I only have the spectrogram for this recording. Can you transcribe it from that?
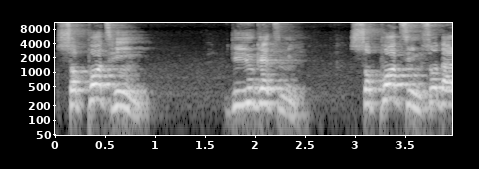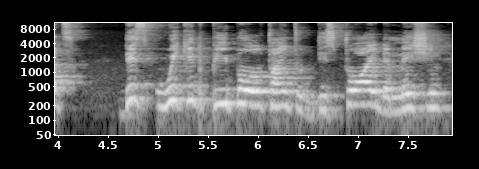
Support him. Do you get me? Support him so that these wicked people trying to destroy the nation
